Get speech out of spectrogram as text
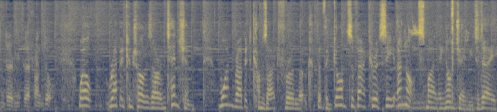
and delivering it to their front door. Well, rabbit control is our intention. One rabbit comes out for a look, but the gods of accuracy are not smiling on Jamie today.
